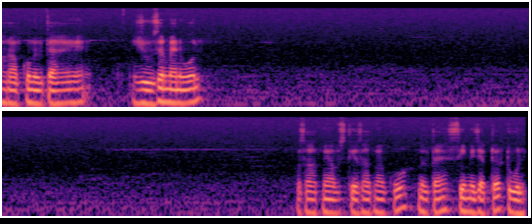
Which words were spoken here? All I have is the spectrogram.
और आपको मिलता है यूज़र मैनुअल और साथ में आप इसके साथ में आपको मिलता है सिम इजेक्टर टूल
